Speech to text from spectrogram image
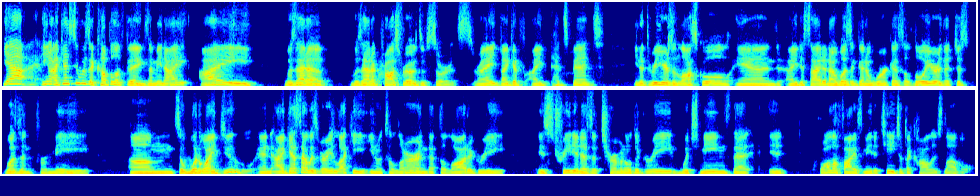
Yeah, you know, I guess it was a couple of things. I mean, I I was at a was at a crossroads of sorts, right? Like if I had spent, you know, three years in law school and I decided I wasn't going to work as a lawyer, that just wasn't for me. Um, so what do I do? And I guess I was very lucky, you know, to learn that the law degree is treated as a terminal degree, which means that it qualifies me to teach at the college level.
